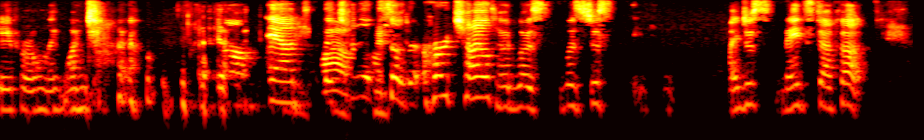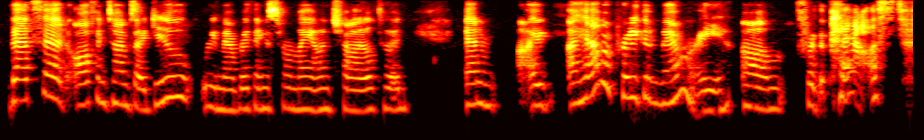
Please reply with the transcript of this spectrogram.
gave her only one child, um, and wow. child, so the, her childhood was was just. I just made stuff up. That said, oftentimes I do remember things from my own childhood, and I I have a pretty good memory um, for the past.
